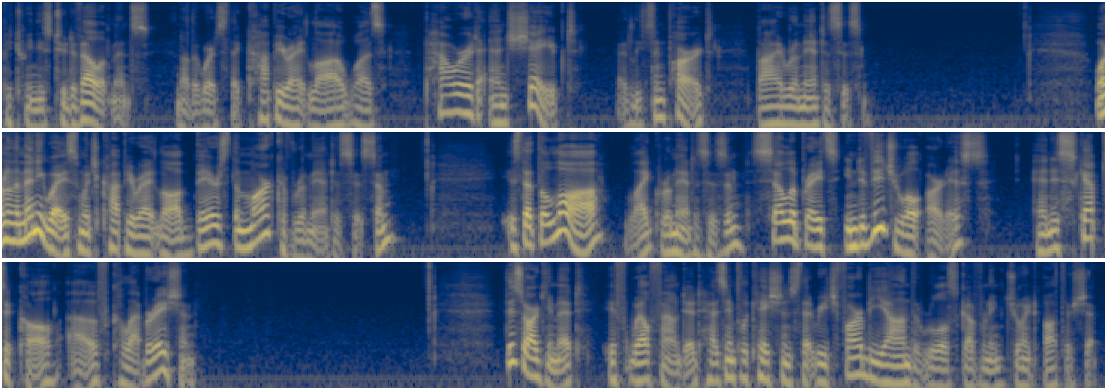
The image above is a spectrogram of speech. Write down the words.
between these two developments. In other words, that copyright law was powered and shaped, at least in part, by Romanticism. One of the many ways in which copyright law bears the mark of Romanticism is that the law, like Romanticism, celebrates individual artists and is skeptical of collaboration. This argument, if well-founded, has implications that reach far beyond the rules governing joint authorship,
